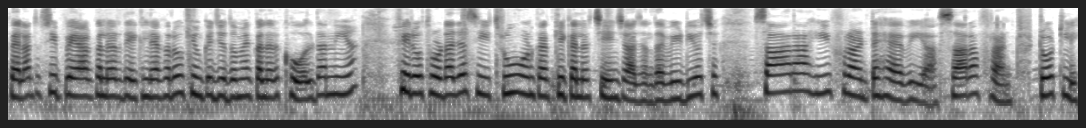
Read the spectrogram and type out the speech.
ਪਹਿਲਾਂ ਤੁਸੀਂ ਪਿਆ ਕਲਰ ਦੇਖ ਲਿਆ ਕਰੋ, ਕਿਉਂਕਿ ਜਦੋਂ ਮੈਂ ਕਲਰ ਖੋਲਦਾ ਨਹੀਂ ਆ ਫਿਰ ਉਹ ਥੋੜਾ ਜਿਹਾ ਸੀ ਥਰੂ ਹੋਣ ਕਰਕੇ ਕਲਰ ਚੇਂਜ ਆ ਜਾਂਦਾ ਵੀਡੀਓ 'ਚ। ਸਾਰਾ ਹੀ ਫਰੰਟ ਹੈਵੀ ਆ, ਸਾਰਾ ਫਰੰਟ ਟੋਟਲੀ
